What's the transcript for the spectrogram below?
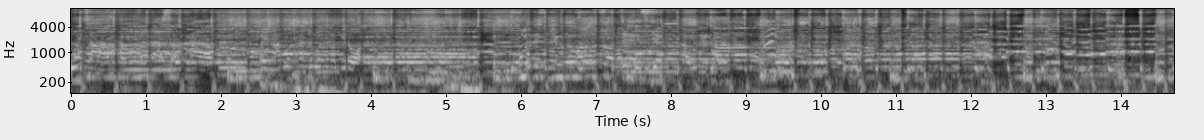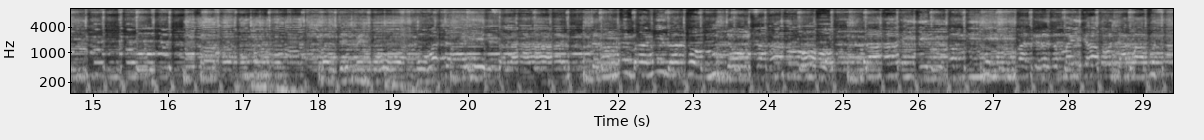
ศูนย์สามครับบ้านาสารคามไปน้ำรถทางด่วนครับพี่น้องผู้ใดอยู่น้ำมันก็แจ้งเสียงดังนะครับมันจ็บเป็นหัวหัวใจสลายจะลองได้ไหมรักผมจงสาวได้ยิ มาเจอไม่เอาอยากมาพูดเท้า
